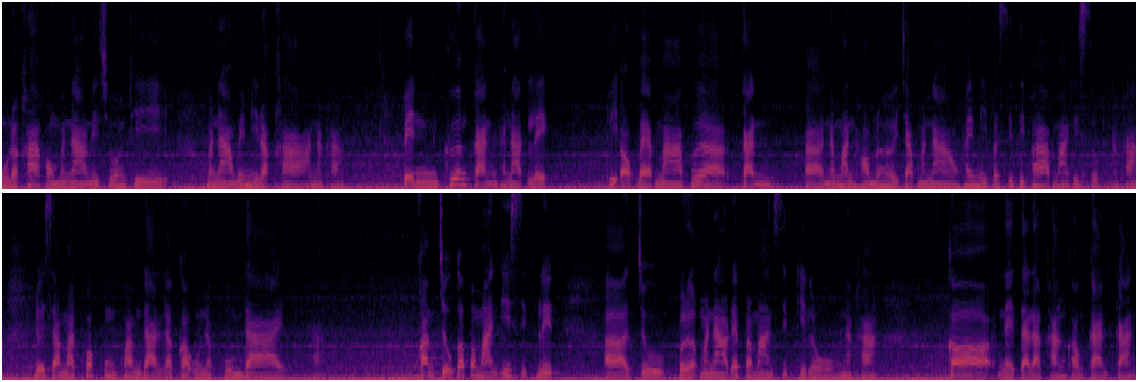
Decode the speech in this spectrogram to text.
มูลค่าของมะนาวในช่วงที่มะนาวไม่มีราคานะคะ เป็นเครื่องกันขนาดเล็กที่ออกแบบมาเพื่อกันอ่าน้ำมันหอมระเหยจากมะนาวให้มีประสิทธิภาพมากที่สุดนะคะ โดยสามารถควบคุมความดันแล้วก็อุณหภูมิได้ค่ะความจุก็ประมาณ 20 ลิตรจุเปลือกมะนาวได้ประมาณ 10 กิโลนะคะ ก็ในแต่ละครั้งของการกัน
